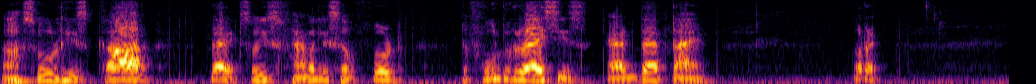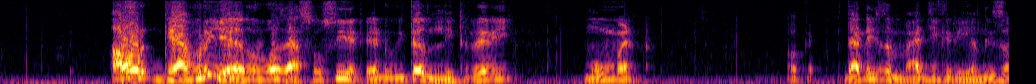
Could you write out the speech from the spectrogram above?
uh, sold his car right? So his family suffered the food crisis at that time. All right our gabriel was associated with a literary movement. Okay. That is the magic realism.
